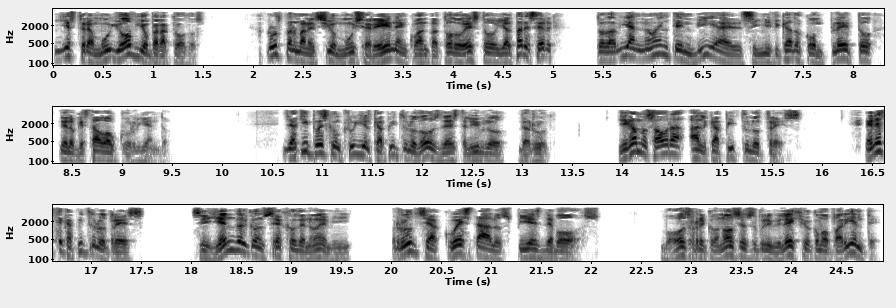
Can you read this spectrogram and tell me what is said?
y esto era muy obvio para todos. Ruth permaneció muy serena en cuanto a todo esto y al parecer todavía no entendía el significado completo de lo que estaba ocurriendo. Y aquí pues concluye el capítulo dos de este libro de Ruth. Llegamos ahora al capítulo tres. En este capítulo tres, siguiendo el consejo de Noemi, Ruth se acuesta a los pies de Booz. Booz reconoce su privilegio como pariente.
